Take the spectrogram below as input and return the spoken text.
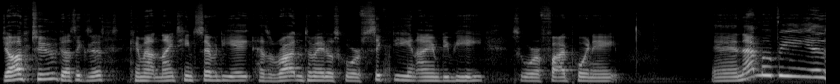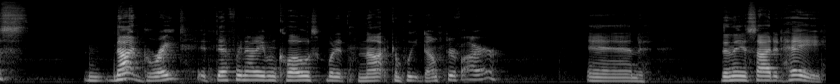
Jaws 2 does exist. Came out in 1978. Has a Rotten Tomato score of 60 and IMDb score of 5.8. And that movie is not great. It's definitely not even close, but it's not complete dumpster fire. And then they decided, hey,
